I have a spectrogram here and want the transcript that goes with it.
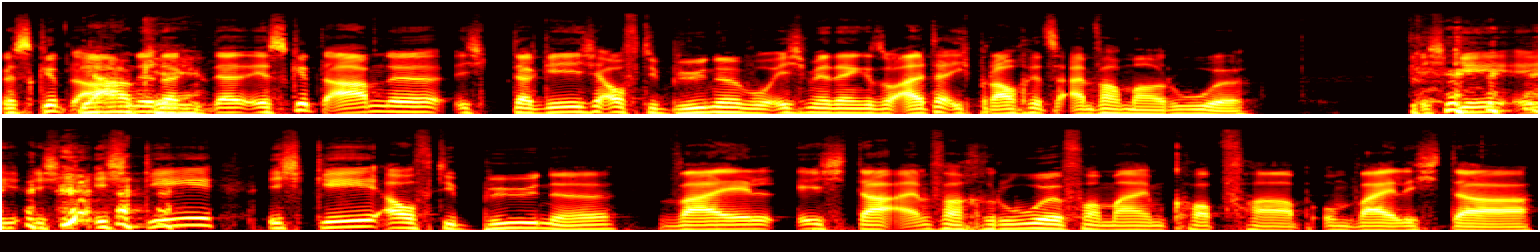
Es gibt Ja, Abende, okay. da, da, es gibt Abende, ich, da gehe ich auf die Bühne, wo ich mir denke, so, Alter, ich brauche jetzt einfach mal Ruhe. Ich gehe, ich, ich, ich gehe, ich gehe auf die Bühne, weil ich da einfach Ruhe vor meinem Kopf habe und weil ich da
